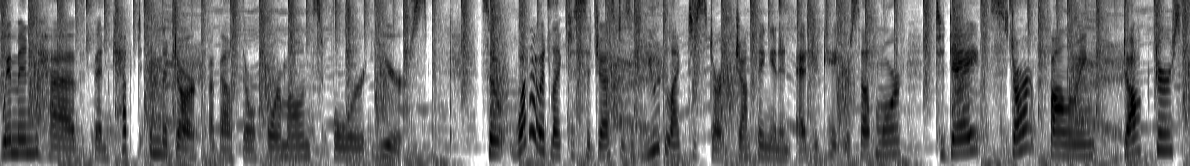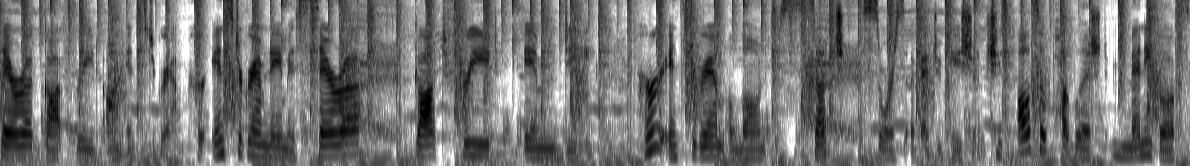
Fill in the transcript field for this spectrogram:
Women have been kept in the dark about their hormones for years. So, what I would like to suggest is if you'd like to start jumping in and educate yourself more, today start following Dr. Sara Gottfried on Instagram. Her Instagram name is Sara Gottfried MD. Her Instagram alone is such a source of education. She's also published many books.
